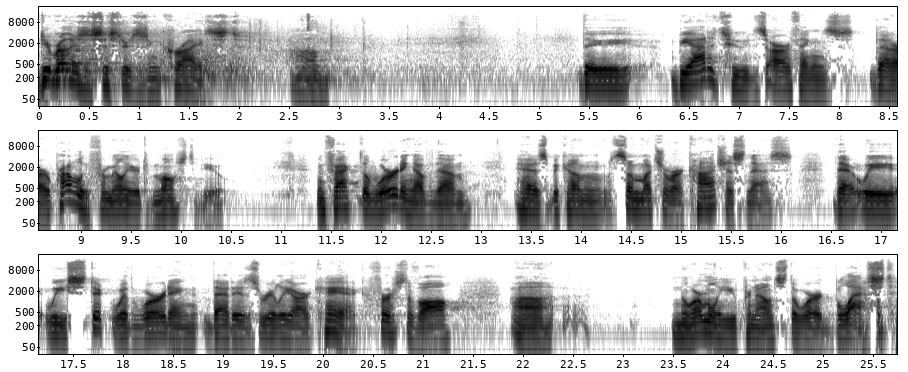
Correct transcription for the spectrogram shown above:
Dear brothers and sisters in Christ, um, the Beatitudes are things that are probably familiar to most of you. In fact, the wording of them has become so much of our consciousness that we, we stick with wording that is really archaic. First of all, uh, normally you pronounce the word blessed,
